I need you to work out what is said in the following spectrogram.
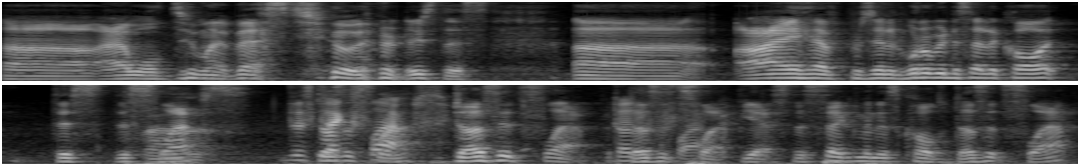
uh, I will do my best to introduce this. Uh, I have presented. What do we decide to call it? This this slaps. This Does deck it slap? slaps. Does it slap? Does it it slap? slap? Yes. The segment is called "Does It Slap."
